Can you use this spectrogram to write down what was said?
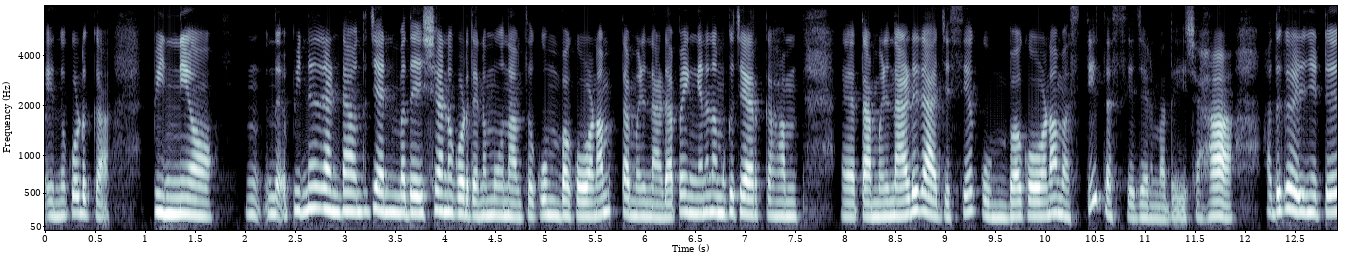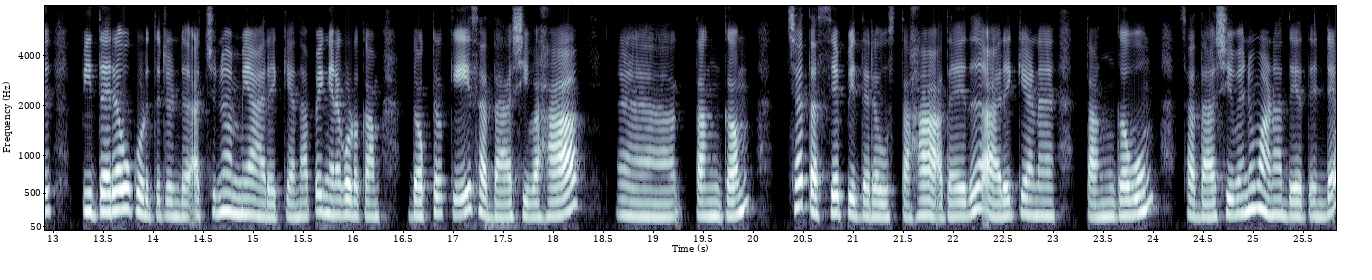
എന്ന് കൊടുക്കുക പിന്നെയോ പിന്നെ രണ്ടാമത് ജന്മദേശമാണ് കൊടുത്തേണ്ടത് മൂന്നാമത്തെ കുംഭകോണം തമിഴ്നാട്. അപ്പോൾ എങ്ങനെ നമുക്ക് ചേർക്കാം. തമിഴ്നാട് രാജ്യസ്യ കുംഭകോണമസ്തി തസ്യ ജന്മദേശ. അത് കഴിഞ്ഞിട്ട് പിതരവ് കൊടുത്തിട്ടുണ്ട്. അച്ഛനും അമ്മയും ആരൊക്കെയാണ്? അപ്പോൾ എങ്ങനെ കൊടുക്കാം. ഡോക്ടർ കെ സദാശിവ തങ്കം ച തസ്യ പിതരൗസ്തഹ അതായത് ആരൊക്കെയാണ്? തങ്കവും സദാശിവനുമാണ് അദ്ദേഹത്തിന്റെ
